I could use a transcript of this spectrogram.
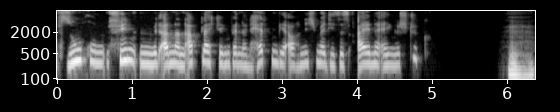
suchen, finden, mit anderen Abgleich kriegen können, dann hätten wir auch nicht mehr dieses eine enge Stück. Mhm.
